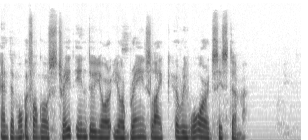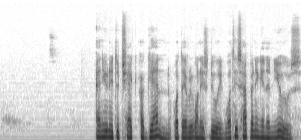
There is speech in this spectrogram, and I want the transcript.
and the mobile phone goes straight into your your brains like a reward system. And you need to check again what everyone is doing. What is happening in the news?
